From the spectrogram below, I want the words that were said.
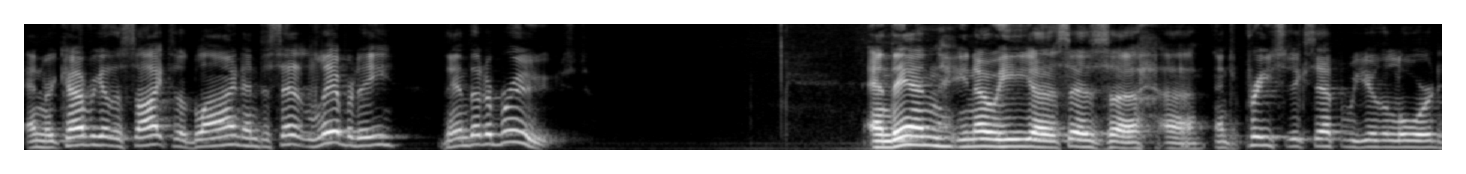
and recovery of the sight to the blind, and to set at liberty them that are bruised. And then, you know, he uh, says, uh, uh, and to preach the acceptable year of the Lord.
